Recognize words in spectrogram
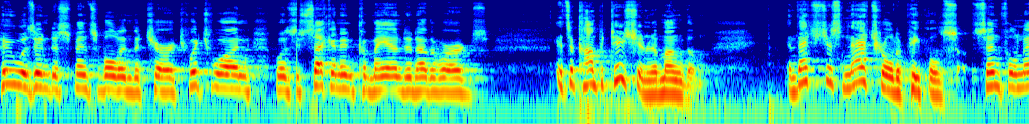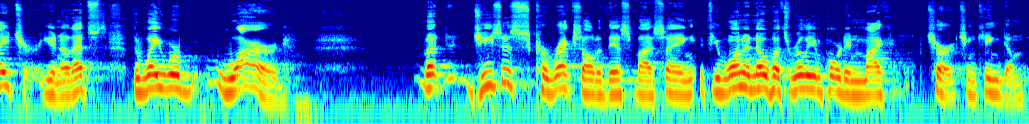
who was indispensable in the church, which one was second in command, in other words? It's a competition among them. And that's just natural to people's sinful nature. You know, that's the way we're wired. But Jesus corrects all of this by saying, if you want to know what's really important in my church and kingdom,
